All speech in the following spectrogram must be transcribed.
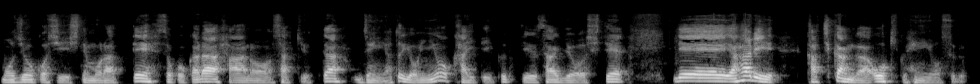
文字起こししてもらって、そこから、あの、さっき言った前夜と余韻を書いていくっていう作業をして、で、やはり価値観が大きく変容する。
